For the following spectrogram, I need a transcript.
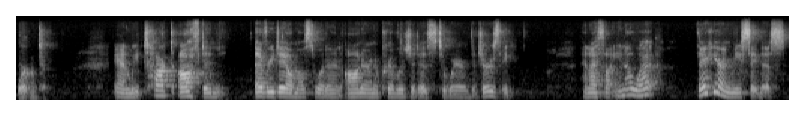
worked. And we talked often every day almost what an honor and a privilege it is to wear the jersey. And I thought, you know what? They're hearing me say this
